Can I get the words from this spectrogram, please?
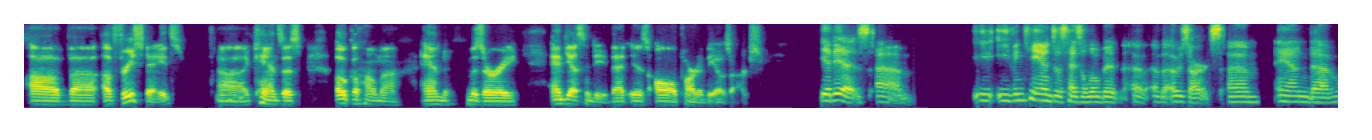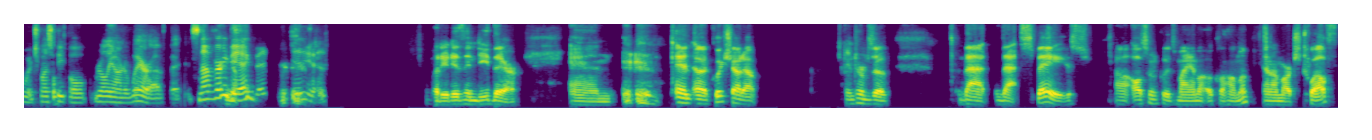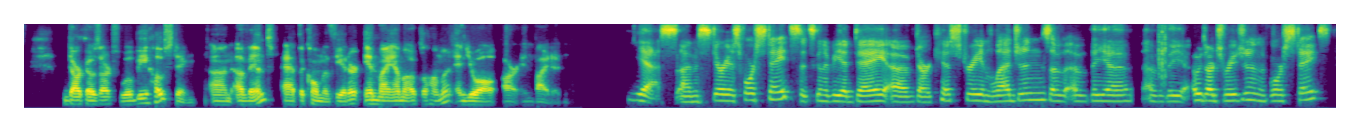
of uh, of three states: uh, mm-hmm. Kansas, Oklahoma, and Missouri. And yes, indeed, that is all part of the Ozarks. It is. Um, e- even Kansas has a little bit of, of the Ozarks, um, and um, which most people really aren't aware of. But it's not very no. big, but it is. But it is indeed there, and and a quick shout out in terms of that that space uh, also includes Miami, Oklahoma. And on March 12th, Dark Ozarks will be hosting an event at the Coleman Theater in Miami, Oklahoma, and you all are invited. Yes, uh, Mysterious Four States. It's going to be a day of dark history and legends of, of the uh, of the Ozarks region and the four states.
